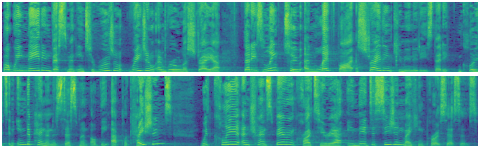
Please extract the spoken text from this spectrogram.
but we need investment into regional, and rural Australia that is linked to and led by Australian communities that includes an independent assessment of the applications with clear and transparent criteria in their decision-making processes.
